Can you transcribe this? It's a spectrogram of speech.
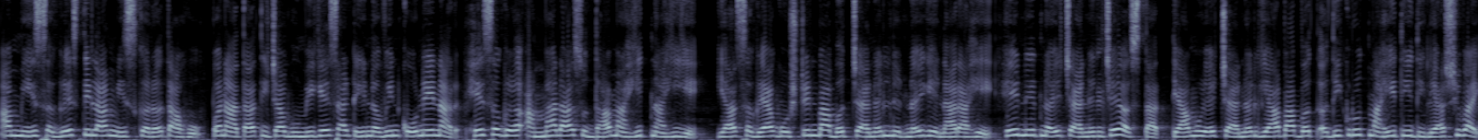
आम्ही सगळेच तिला मिस करत आहोत. पण आता तिच्या भूमिकेसाठी नवीन कोण येणार? हे सगळं आम्हाला सुद्धा माहीत नाहीये. या सगळ्या गोष्टींबाबत चॅनल निर्णय घेणार आहे. हे निर्णय चॅनलचे असतात. त्यामुळे चॅनल याबाबत अधिकृत माहिती दिल्याशिवाय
